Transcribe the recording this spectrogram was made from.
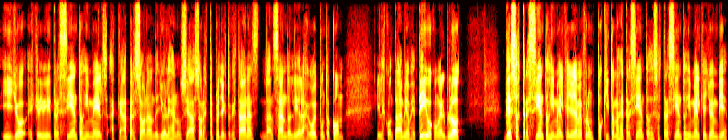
y yo escribí 300 emails a cada persona donde yo les anunciaba sobre este proyecto que estaban lanzando, liderazgoy.com, y les contaba mi objetivo con el blog. De esos 300 emails que yo llamé, fueron un poquito más de 300, de esos 300 emails que yo envié,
